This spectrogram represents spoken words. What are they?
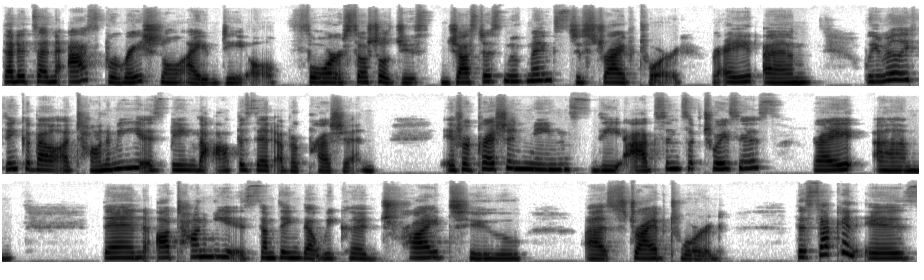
that it's an aspirational ideal for social ju- justice movements to strive toward, right? Um, we really think about autonomy as being the opposite of oppression. If oppression means the absence of choices, right, um, then autonomy is something that we could try to uh, strive toward. The second is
